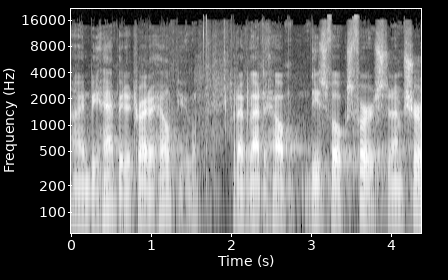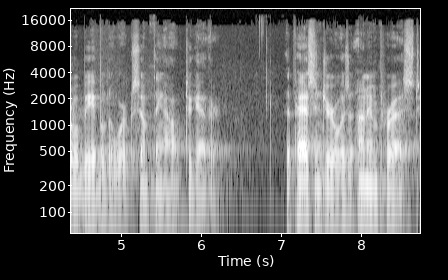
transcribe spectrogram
I'd be happy to try to help you, but I've got to help these folks first, and I'm sure we'll be able to work something out together. The passenger was unimpressed.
